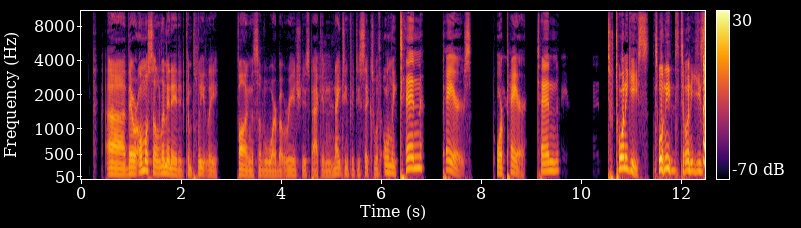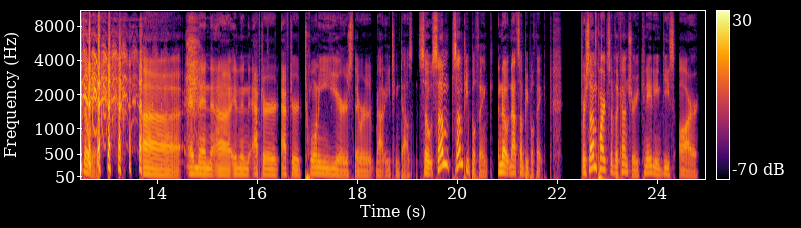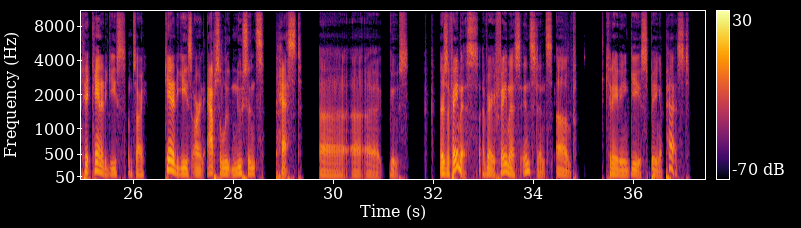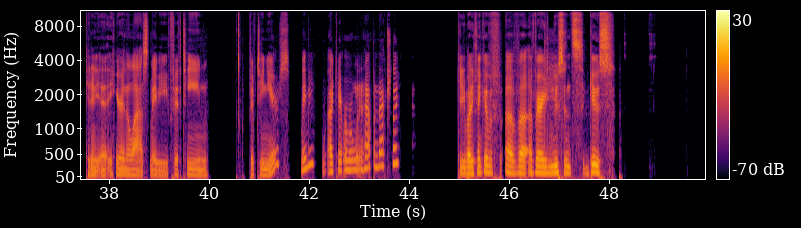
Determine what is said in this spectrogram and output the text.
uh, they were almost eliminated completely following the Civil War, but reintroduced back in 1956 with only 10 pairs or pair 10 20 geese 20 20 geese total uh and then uh and then after after 20 years they were about 18,000 so some some people think no not some people think for some parts of the country Canadian geese are Canada geese I'm sorry Canada geese are an absolute nuisance pest uh, uh, uh goose. There's a famous a very famous instance of Canadian geese being a pest Canadian uh, here in the last maybe 15 15 years maybe? I can't remember when it happened actually. Can anybody think of of uh, a very nuisance goose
